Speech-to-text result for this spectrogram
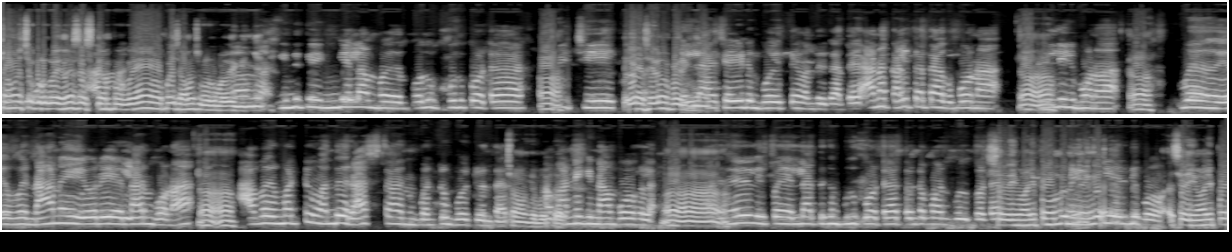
சமைச்சு கொடுக்குற என்எஸ்எஸ் கேம்புக்கு போய் சமைச்சு கொடுக்க போவீங்க. இதுக்கு இங்கெல்லாம் பொ- பொது புதுக்கோட்டை. திருச்சி எல்லா சைடும் போயிருக்கீங்க. எல்லா சைடும் போயிட்டே வந்திருக்காங்க ஆனா கல்கத்தாவுக்கு போனா டெல்லிக்கு போனா ஆ, நானும் இவரு எல்லாரும் போனா ஆ, ஆ. அவர் மட்டும் வந்து ராஜஸ்தான் மட்டும் போயிட்டு வந்தாரு. அன்னைக்கு நான் போகல. இப்ப எல்லாத்துக்கும் புதுக்கோட்டை தொண்டமான் புதுக்கோட்டை சரிம்மா இப்போ வந்து நீங்க எழுதி போவோம். சரிம்மா இப்போ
